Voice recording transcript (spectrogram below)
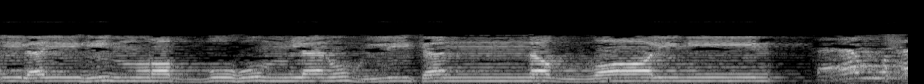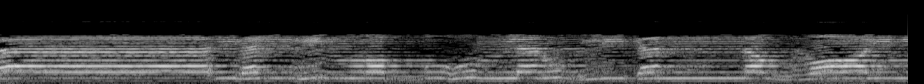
إليهم ربهم لنهلكن الظالمين. فأوحى الظالمين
